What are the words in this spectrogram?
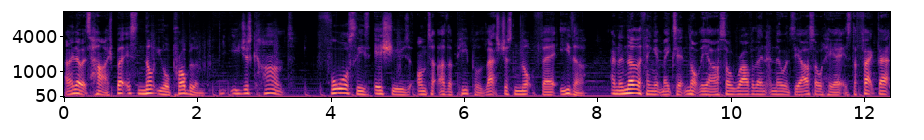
And I know it's harsh, but it's not your problem. You just can't force these issues onto other people. That's just not fair either. And another thing it makes it not the asshole rather than and no one's the asshole here is the fact that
